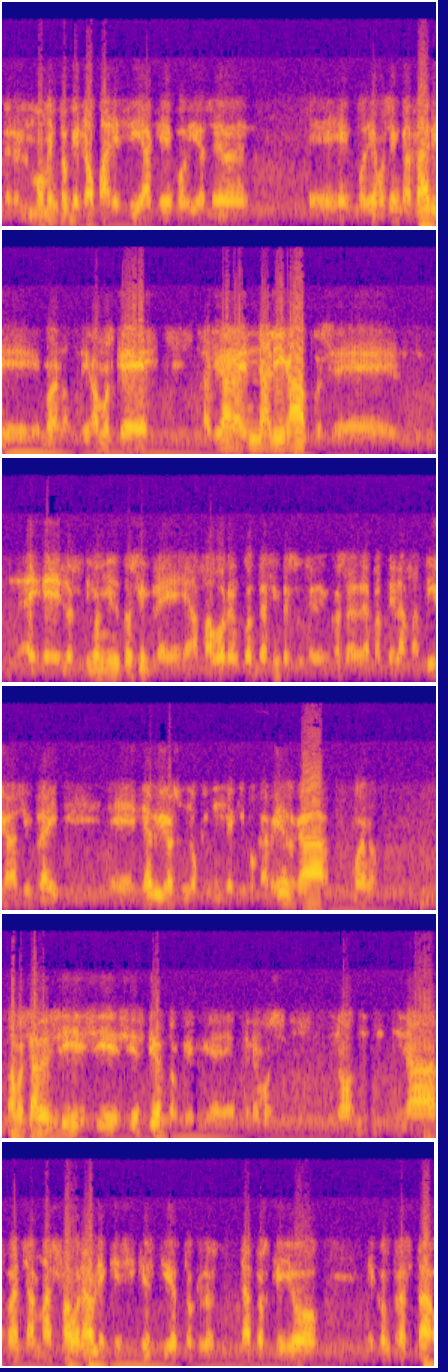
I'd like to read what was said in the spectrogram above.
pero en un momento que no parecía que podía ser, eh, podíamos encajar y bueno, digamos que al final en una liga, pues eh, en los últimos minutos siempre a favor o en contra siempre suceden cosas, aparte de la fatiga, siempre hay eh, nervios, uno un equipo que arriesga, bueno, vamos a ver si, si, si es cierto que, tenemos no, una racha más favorable, que sí que es cierto que los datos que yo he contrastado,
